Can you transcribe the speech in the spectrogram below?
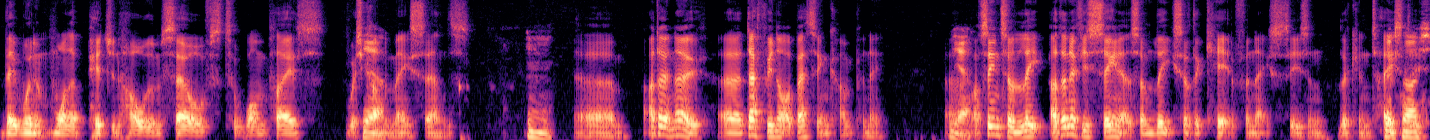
They wouldn't want to pigeonhole themselves to one place, which Yeah. kind of makes sense. Mm. Um, I don't know. Uh, definitely not a betting company. Um, Yeah. I've seen some leak. I don't know if you've seen it. Some leaks of the kit for next season, looking tasty. Looks nice.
